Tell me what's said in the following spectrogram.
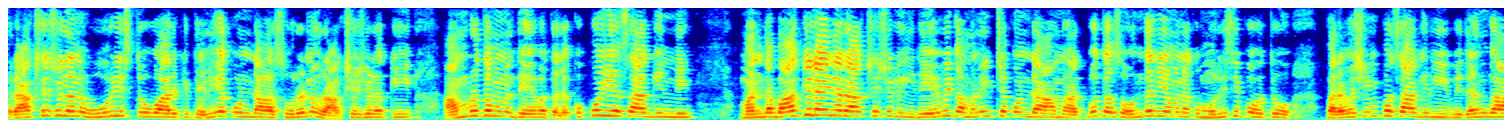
రాక్షసులను ఊరిస్తూ వారికి తెలియకుండా సురను రాక్షసులకి అమృతమును దేవతలకు పొయ్యసాగింది. మందభాగ్యులైన రాక్షసులు ఇదేమి గమనించకుండా ఆమె అద్భుత సౌందర్యమునకు మురిసిపోతూ పరవశింపసాగిరి ఈ విధంగా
